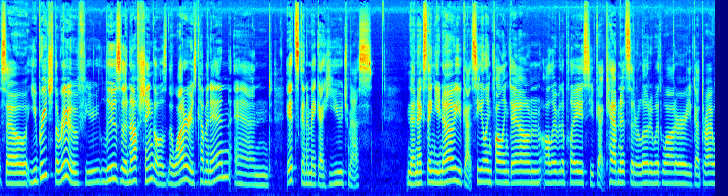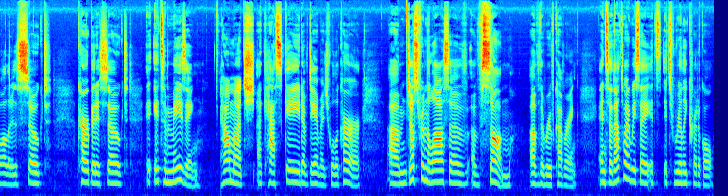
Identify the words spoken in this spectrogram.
So you breach the roof, you lose enough shingles, the water is coming in and it's going to make a huge mess. The next thing you know, you've got ceiling falling down all over the place. You've got cabinets that are loaded with water. You've got drywall that is soaked. Carpet is soaked. It's amazing how much a cascade of damage will occur um, just from the loss of, of some of the roof covering. And so that's why we say it's, it's really critical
